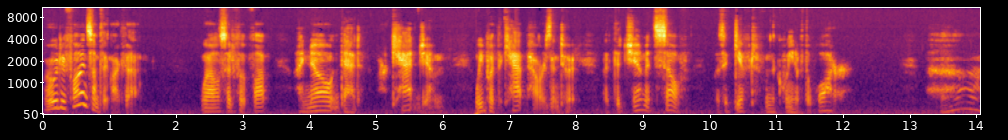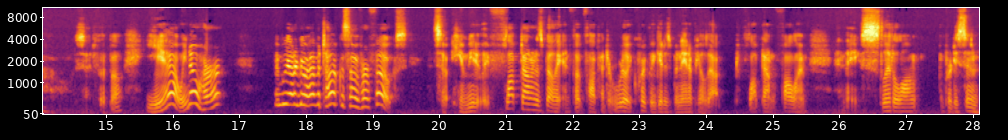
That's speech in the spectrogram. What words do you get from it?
Where would we find something like that? Well, said Flip Flop, I know that our cat gem, we put the cat powers into it, but the gem itself was a gift from the Queen of the Water. Oh, said Flippo. Yeah, we know her. Maybe we ought to go have a talk with some of her folks. And so he immediately flopped down on his belly, and Flip Flop had to really quickly get his banana peels out to flop down and follow him. And they slid along and pretty soon,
